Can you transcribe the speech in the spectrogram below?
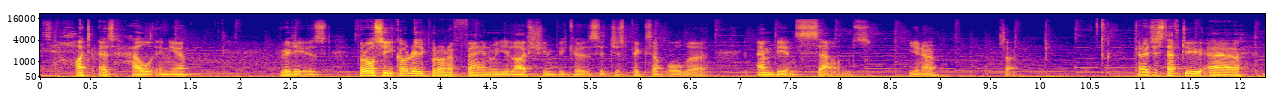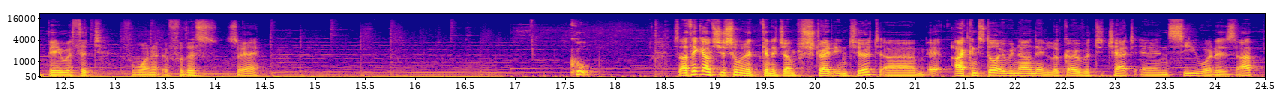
It's hot as hell in here. Really is. But also you can't really put on a fan when you live stream because it just picks up all the ambient sounds, you know? So, kind of just have to uh, bear with it for one for this. So yeah. Cool. So I think I'm just gonna, gonna jump straight into it. Um, I can still every now and then look over to chat and see what is up.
